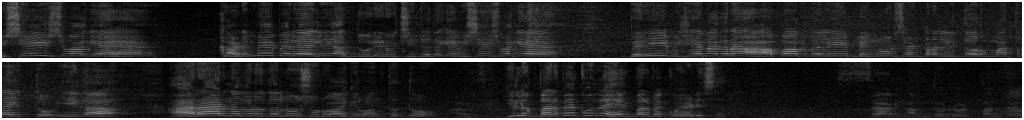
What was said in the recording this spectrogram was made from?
ವಿಶೇಷವಾಗಿ ಕಡಿಮೆ ಬೆಲೆಯಲ್ಲಿ ಅದ್ದೂರಿ ರುಚಿ. ಜೊತೆಗೆ ವಿಶೇಷವಾಗಿ ಬರೀ ವಿಜಯನಗರ ಆ ಭಾಗದಲ್ಲಿ ಬೆಂಗಳೂರು ಸೆಂಟ್ರಲ್ ಇದ್ದವ್ರಿಗೆ ಮಾತ್ರ ಇತ್ತು. ಈಗ ಆರ್ ಆರ್ ನಗರದಲ್ಲೂ ಶುರುವಾಗಿರುವಂಥದ್ದು. ಇಲ್ಲಿಗೆ ಬರಬೇಕು ಅಂದರೆ ಹೇಗೆ ಬರಬೇಕು ಹೇಳಿ ಸರ್? ಸರ್ ನಮ್ಮದು ರೂಟ್ ಬಂದು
